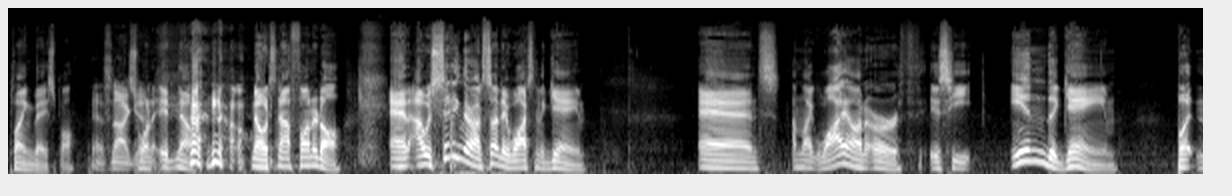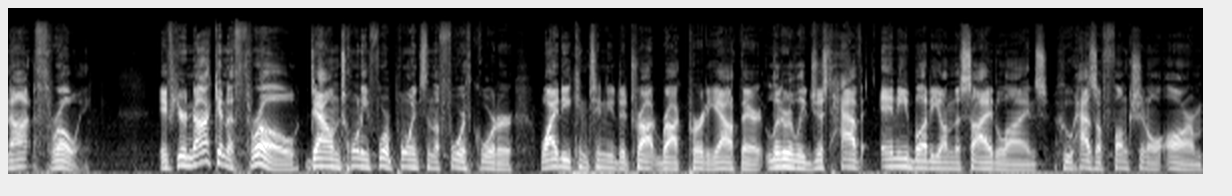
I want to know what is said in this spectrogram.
playing baseball. Yeah, it's not It's good. one, it, no, no. no, it's not fun at all. And I was sitting there on Sunday watching the game, and I'm like, why on earth is he in the game but not throwing? If you're not going to throw down 24 points in the fourth quarter, why do you continue to trot Brock Purdy out there? Literally, just have anybody on the sidelines who has a functional arm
